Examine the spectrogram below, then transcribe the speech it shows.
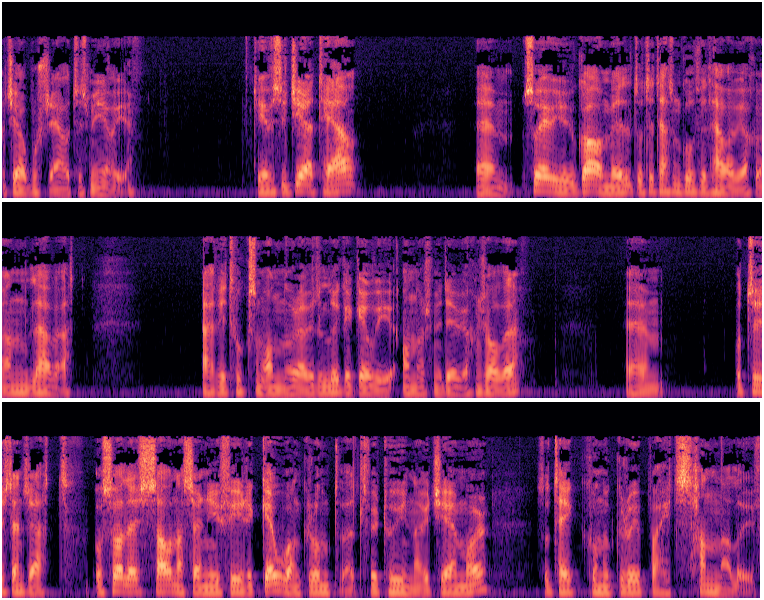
og tjekke bort det, og tusen mye jeg gjør. Så jeg vil suggere til Ehm så är vi ju gamla och det där som god till här vi har kan leva att att vi tog som annor vi lukar gå vi annor med det vi kan själva. Ehm och det ständs rätt. Och så läs sauna sig ny fyra gåan grundväl för tyna i kemor så tek kunde grupa hit sanna liv.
